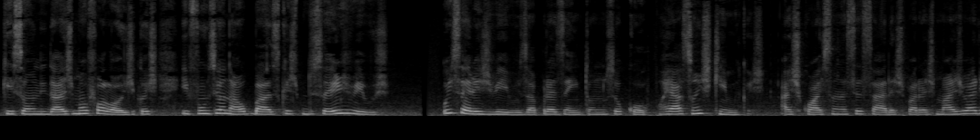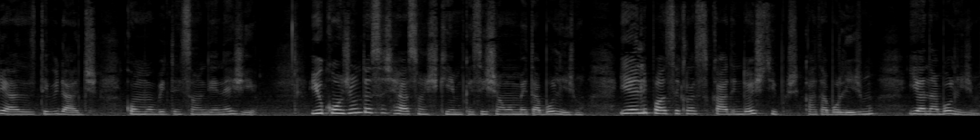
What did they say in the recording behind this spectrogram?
que são unidades morfológicas e funcional básicas dos seres vivos. Os seres vivos apresentam no seu corpo reações químicas, as quais são necessárias para as mais variadas atividades, como a obtenção de energia. E o conjunto dessas reações químicas se chama metabolismo, e ele pode ser classificado em dois tipos, catabolismo e anabolismo.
